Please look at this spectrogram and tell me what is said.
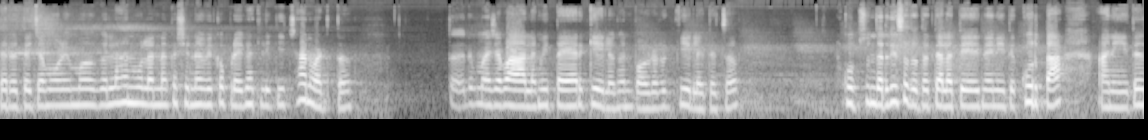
तर त्याच्यामुळे मग लहान मुलांना कसे नवे कपडे घातले की छान वाटतं. तर माझ्या बाळाला मी तयार केलं गन पावडर केलं त्याचं. खूप सुंदर दिसत होतं. त्याला ते त्यांनी ते कुर्ता आणि ते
